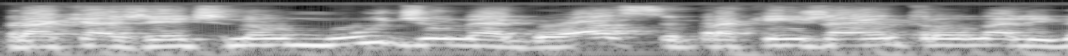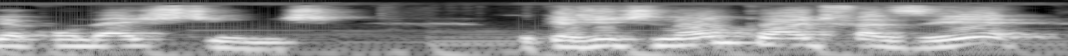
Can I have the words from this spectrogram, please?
para que a gente não mude o negócio para quem já entrou na liga com 10 times. O que a gente não pode fazer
